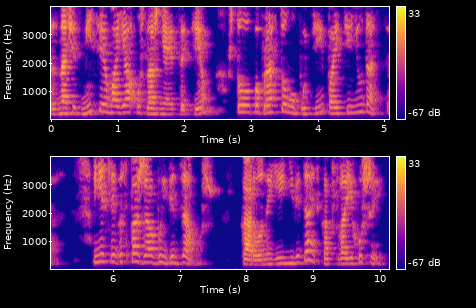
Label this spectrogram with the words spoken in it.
Значит, миссия моя усложняется тем, что по простому пути пойти не удастся. Если госпожа выйдет замуж, короны ей не видать, как своих ушей.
